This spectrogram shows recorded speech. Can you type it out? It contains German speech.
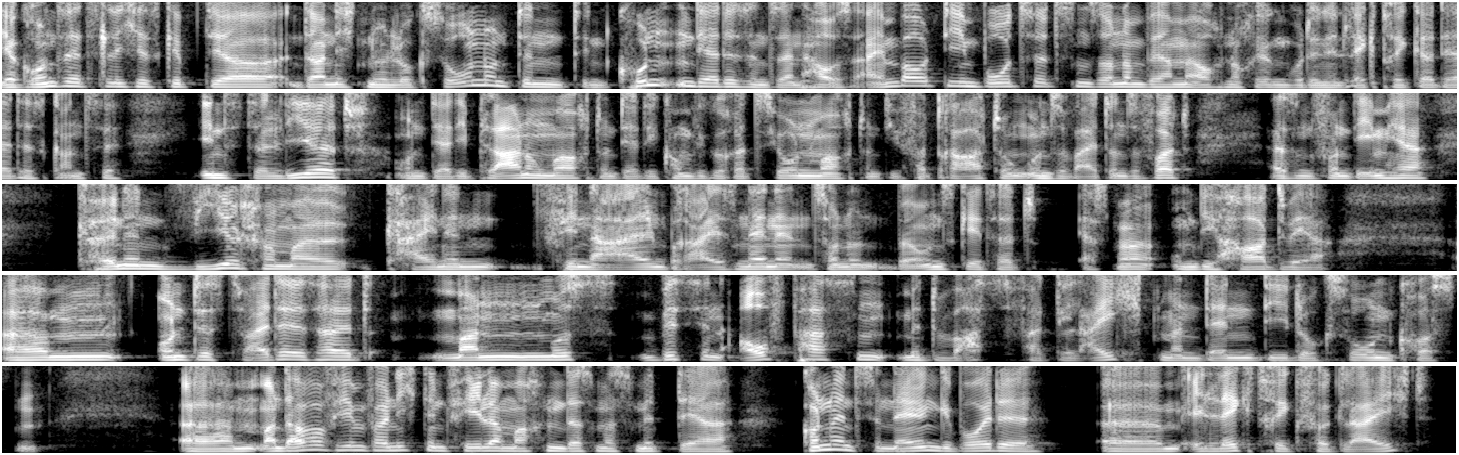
Ja, grundsätzlich, es gibt ja da nicht nur Luxon und den, den Kunden, der das in sein Haus einbaut, die im Boot sitzen, sondern wir haben ja auch noch irgendwo den Elektriker, der das Ganze installiert und der die Planung macht und der die Konfiguration macht und die Verdrahtung und so weiter und so fort. Also von dem her können wir schon mal keinen finalen Preis nennen, sondern bei uns geht's halt erstmal um die Hardware. Ähm, und das Zweite ist halt, man muss ein bisschen aufpassen, mit was vergleicht man denn die Luxon-Kosten. Ähm, man darf auf jeden Fall nicht den Fehler machen, dass man es mit der konventionellen Gebäudeelektrik ähm, Elektrik vergleicht,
